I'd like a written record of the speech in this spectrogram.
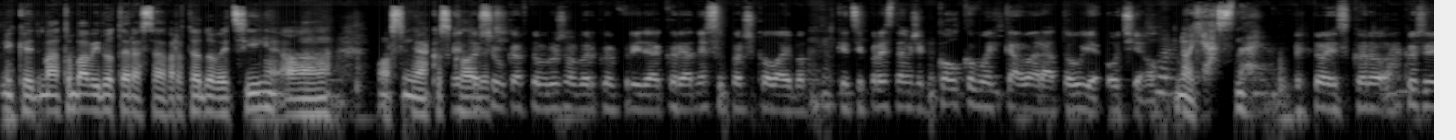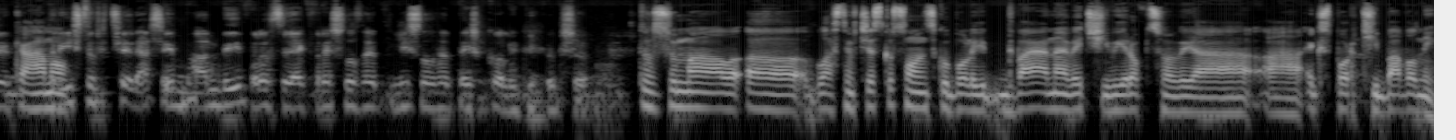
keď ma to baví doteraz sa vrtať do veci a vlastne nejako skladať. šovka v tom Ružomberku mi príde ako riadne super škola, iba keď si predstavím, že koľko mojich kamarátov je odtiaľ. No jasné. To je skoro akože Kámo. tri štvrte našej bandy, proste jak prešlo z, vyšlo z tej školy. To som mal, uh, vlastne v Československu boli dvaja najväčší výrobcovia a exporti bavlny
